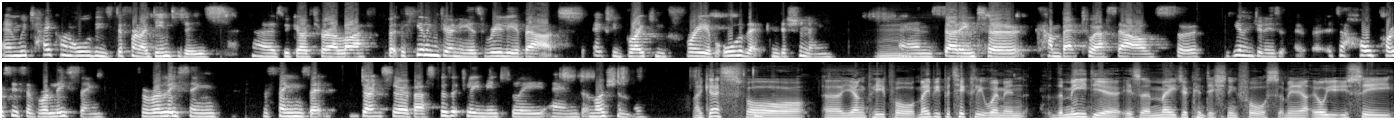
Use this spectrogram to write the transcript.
And we take on all these different identities as we go through our life. But the healing journey is really about actually breaking free of all of that conditioning mm. and starting to come back to ourselves. So the healing journey is it's a whole process of releasing, for releasing the things that don't serve us physically, mentally, and emotionally. I guess for uh, young people, maybe particularly women, the media is a major conditioning force. I mean, uh, you, you see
